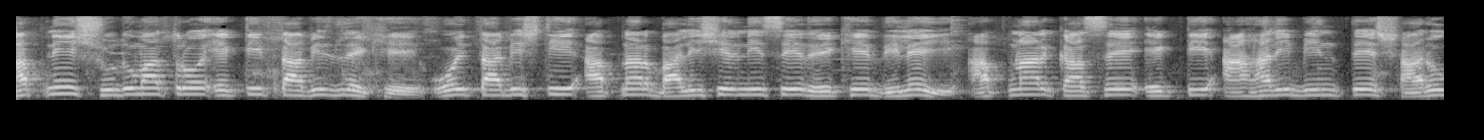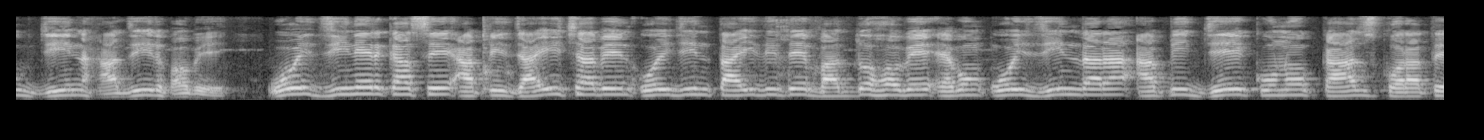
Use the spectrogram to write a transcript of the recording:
আপনি শুধুমাত্র একটি তাবিজ লেখে, ওই তাবিজটি আপনার বালিশের নিচে রেখে দিলেই আপনার কাছে একটি আহারি বিনতে শাহরুখ জিন হাজির হবে। ওই জিনের কাছে আপনি যাই চাবেন, ওই জিন তাই দিতে বাধ্য হবে এবং ওই জিন দ্বারা আপনি যে কোনো কাজ করাতে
